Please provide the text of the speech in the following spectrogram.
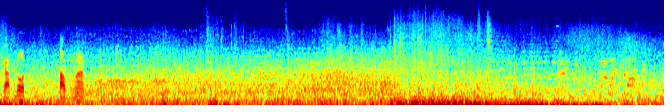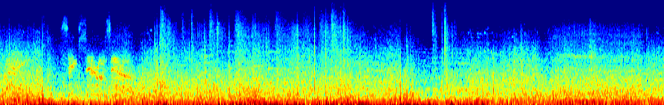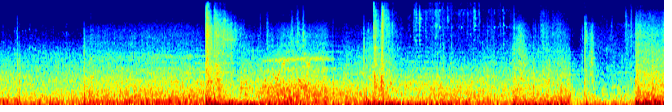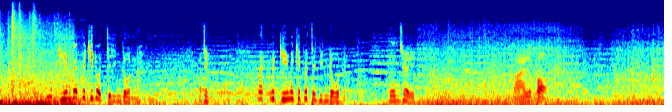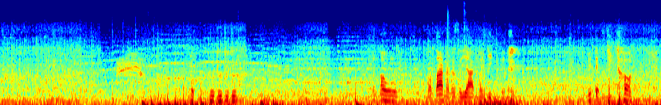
กาสรอดต่ำมาก กี้ไม่ไม่คิดว่าจะยิงโดนนะเอาจริงไม่เมื่อกี้ไม่คิดว่าจะยิงโดนอะโดนเฉย มาลูกพ่อดูดูดูดูมันเอาต่อต้านอากาศยานมายิงเลยนะเฮ้ยแต่จริงก็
